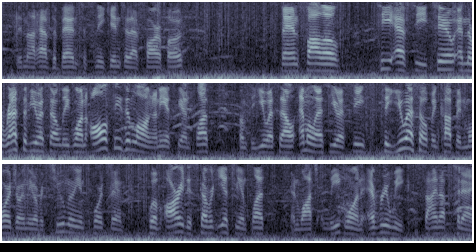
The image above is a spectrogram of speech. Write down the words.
Just did not have the bend to sneak into that far post. Fans follow TFC2 and the rest of USL League One all season long on ESPN Plus. Home to USL, MLS, UFC, the US Open Cup, and more. Join the over 2 million sports fans who have already discovered ESPN Plus and watch League One every week. Sign up today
